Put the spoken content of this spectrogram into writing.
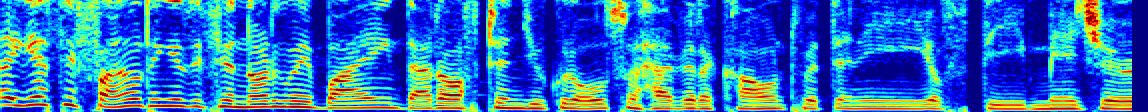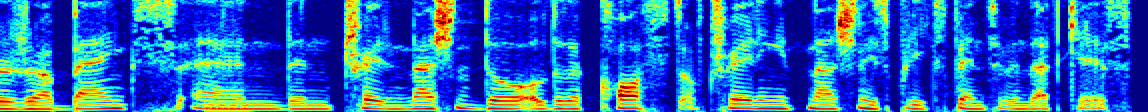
I guess the final thing is, if you're not going to be buying that often, you could also have your account with any of the major uh, banks Hmm. and then trade international. Though, although the cost of trading internationally is pretty expensive in that case,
